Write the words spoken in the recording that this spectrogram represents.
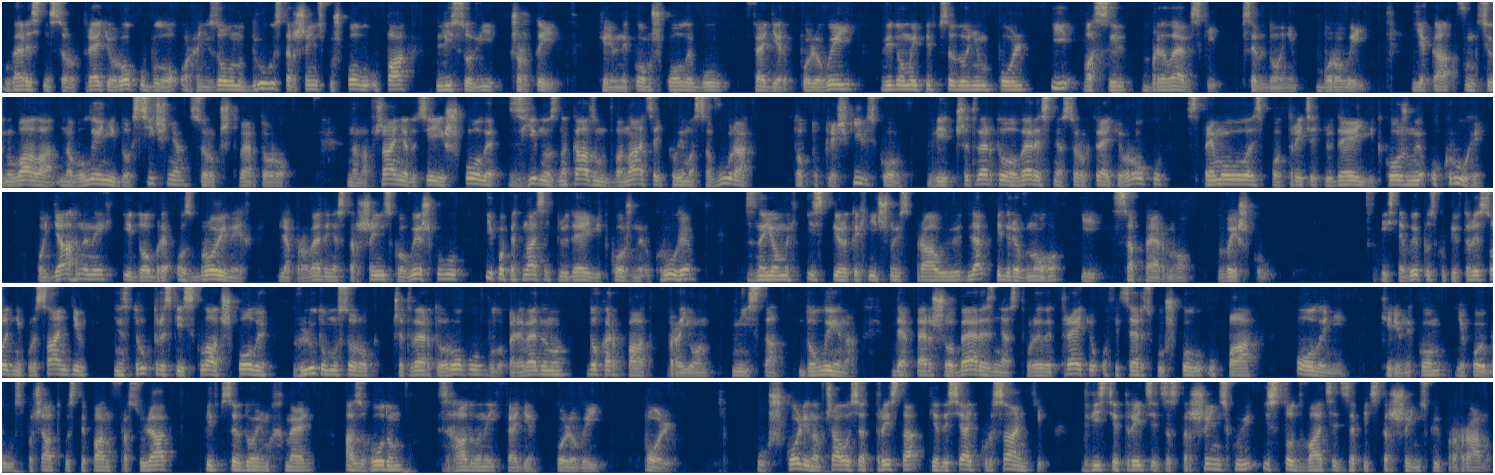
У вересні 43-го року було організовано другу старшинську школу УПА Лісові чорти. Керівником школи був Федір Польовий, відомий під псевдонім Поль, і Василь Брилевський, псевдонім Боровий, яка функціонувала на Волині до січня 44-го року. На навчання до цієї школи згідно з наказом 12 Клима Савура, тобто Кляшківського, від 4 вересня 43-го року спрямовувалось по 30 людей від кожної округи, одягнених і добре озброєних для проведення старшинського вишколу, і по 15 людей від кожної округи, знайомих із піротехнічною справою для підривного і саперного вишколу. Після випуску півтори сотні курсантів інструкторський склад школи в лютому 44-го року було переведено до Карпат в район міста Долина, де 1 березня створили третю офіцерську школу УПА Олені, керівником якої був спочатку Степан Фрасуляк під псевдонім Хмель, а згодом згадуваний Федір Польовий Поль. У школі навчалося 350 курсантів, 230 за старшинською і 120 за підстаршинською програмою.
